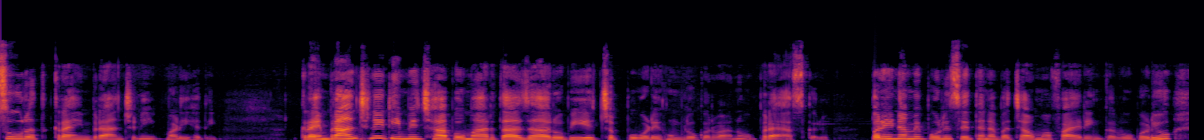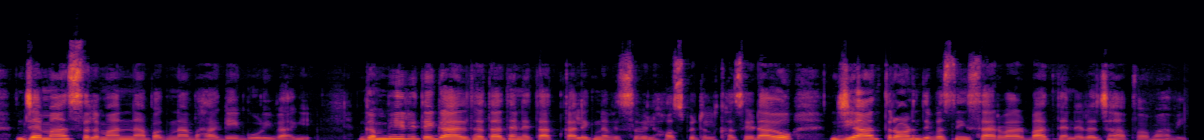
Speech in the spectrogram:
સુરત ક્રાઇમ બ્રાન્ચની મળી હતી. ક્રાઇમ બ્રાન્ચની ટીમે છાપો મારતા જ આરોપીએ ચપ્પુ વડે હુમલો કરવાનો પ્રયાસ કર્યો. પરિણામે પોલીસે તેના બચાવમાં ફાયરિંગ કરવું પડ્યું, જેમાં સલમાનના પગના ભાગે ગોળી વાગી. ગંભીર રીતે ઘાયલ થતા તેને તાત્કાલિક નવી સિવિલ હોસ્પિટલ ખસેડાયો, જ્યાં ત્રણ દિવસની સારવાર બાદ તેને રજા આપવામાં આવી.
